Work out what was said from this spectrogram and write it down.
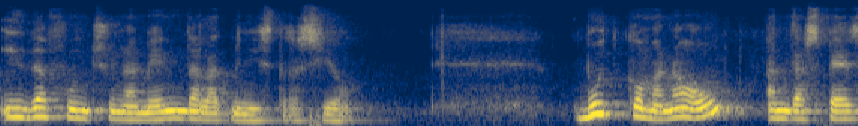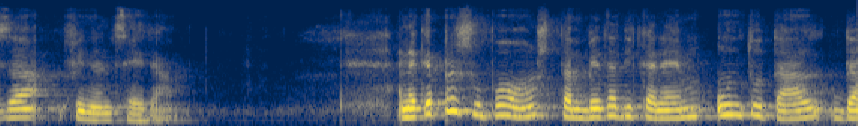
i de funcionament de l'administració. 8,9 en despesa financera. En aquest pressupost també dedicarem un total de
